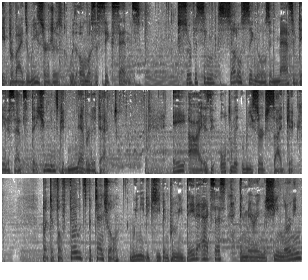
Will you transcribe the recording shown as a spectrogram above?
It provides researchers with almost a sixth sense, surfacing subtle signals in massive datasets that humans could never detect. AI is the ultimate research sidekick. But to fulfill its potential, we need to keep improving data access and marrying machine learning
